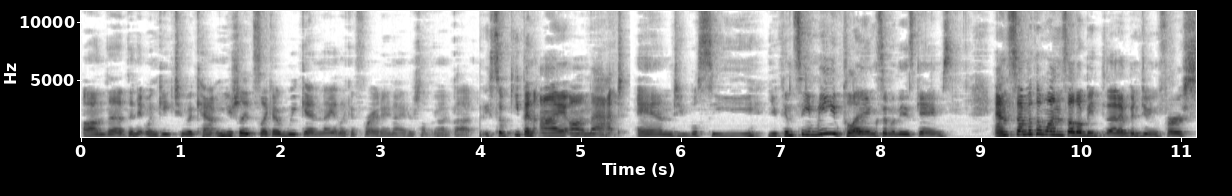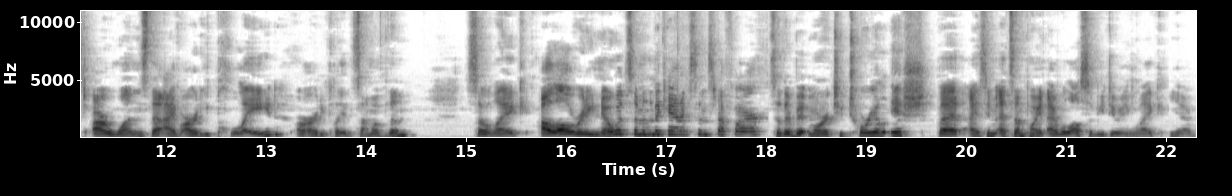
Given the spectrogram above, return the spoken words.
on the the Knit One Geek Too account. And usually it's like a weekend night, like a Friday night or something like that. So keep an eye on that, and you will see, you can see me playing some of these games. And some of the ones that'll be that I've been doing first are ones that I've already played or already played some of them. So like I'll already know what some of the mechanics and stuff are. So they're a bit more tutorial-ish, but I assume at some point I will also be doing like, you know,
